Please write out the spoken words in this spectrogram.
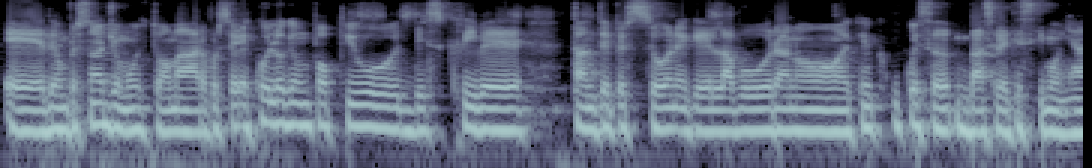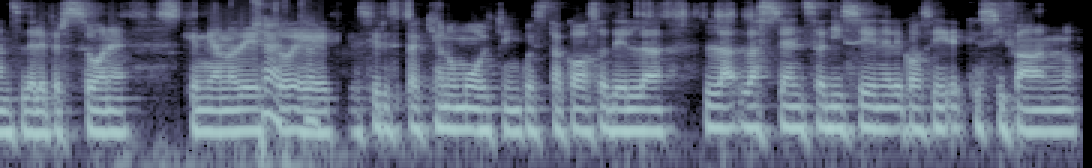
ed è un personaggio molto amaro, forse è quello che un po' più descrive tante persone che lavorano, che, questo in base alle testimonianze delle persone che mi hanno detto certo. e che si rispecchiano molto in questa cosa dell'assenza di sé nelle cose che si fanno.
